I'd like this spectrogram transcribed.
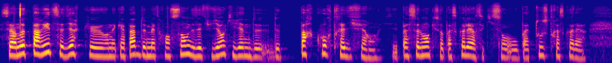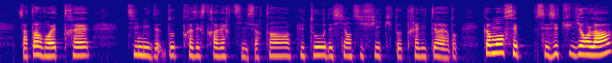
C'est un autre pari de se dire qu'on est capable de mettre ensemble des étudiants qui viennent de, parcours très différents. C'est pas seulement qu'ils soient pas scolaires, c'est qu'ils sont ou pas tous très scolaires. Certains vont être très timides, d'autres très extravertis, certains plutôt des scientifiques, d'autres très littéraires. Comment ces, ces étudiants-là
